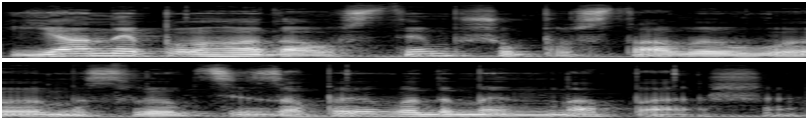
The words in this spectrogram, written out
Я не прогадав з тим, що поставив е, мисливці за приводами на перше.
